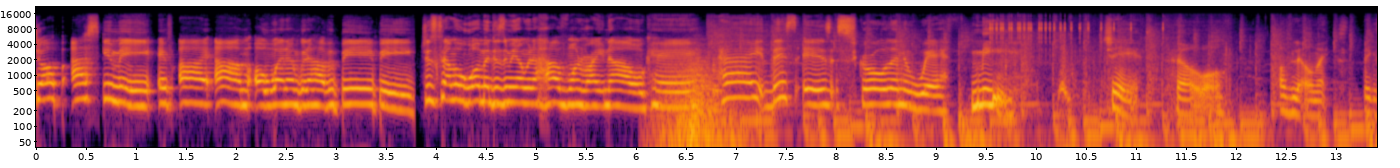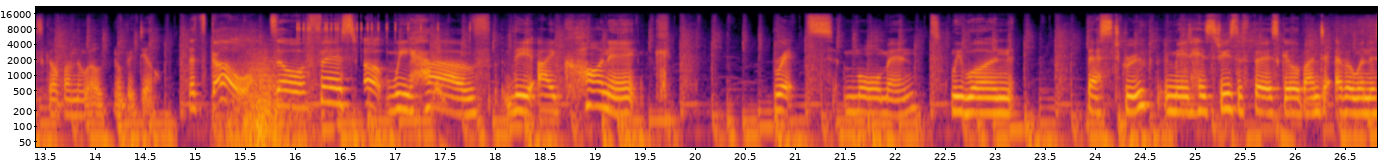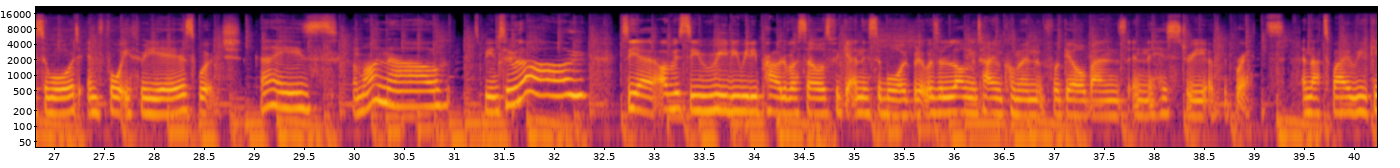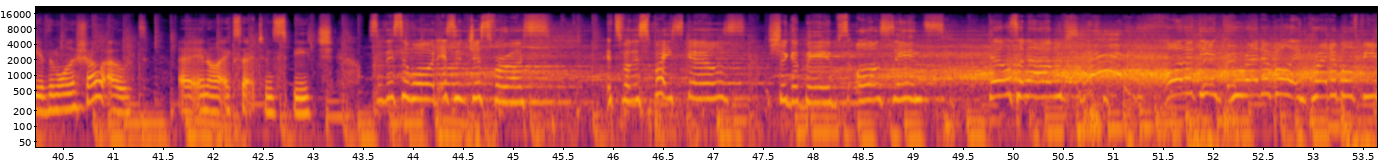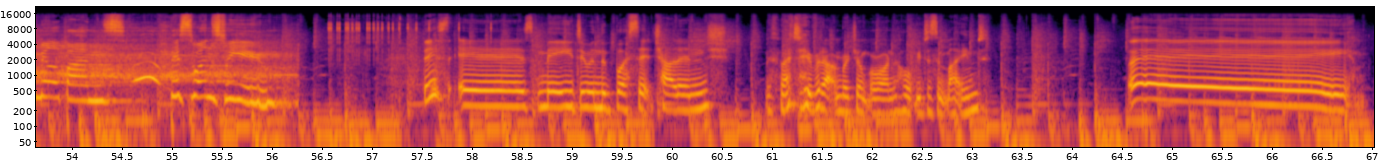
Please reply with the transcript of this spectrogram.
Stop asking me if I am or when I'm gonna have a baby. Just because I'm a woman doesn't mean I'm gonna have one right now, okay? Hey, this is Scrolling with me, Jade Thirlwall of Little Mix. Biggest girl band in the world, no big deal. Let's go. So first up, we have the iconic Brits moment. We won Best Group. We made history as the first girl band to ever win this award in 43 years, which, guys, come on now. It's been too long. So yeah, obviously really, really proud of ourselves for getting this award, but it was a long time coming for girl bands in the history of the Brits. And that's why we gave them all a shout out uh, in our acceptance speech. So this award isn't just for us, it's for the Spice Girls, Sugababes, All Saints, Girls Aloud, the incredible, incredible female bands. This one's for you. This is me doing the Bus It challenge with my David Attenborough jumper on. I hope he doesn't mind. Hey!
